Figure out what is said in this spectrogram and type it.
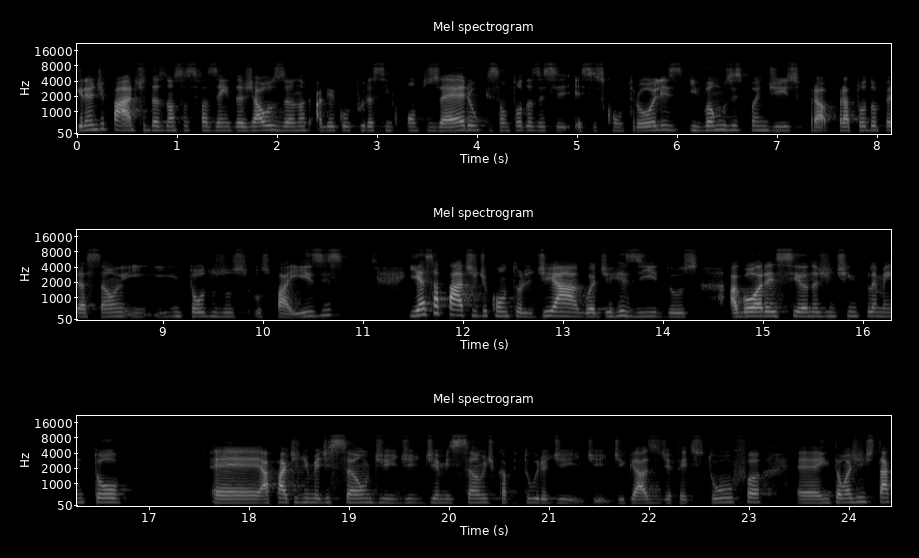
grande parte das nossas fazendas já usando agricultura 5.0, que são todas esse esses controles, e vamos expandir isso pra toda a operação e e em todos os os países. E essa parte de controle de água, de resíduos, agora esse ano a gente implementou é, a parte de medição de, de, de emissão e de captura de, de, de, gases de efeito estufa. É, então, a gente está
